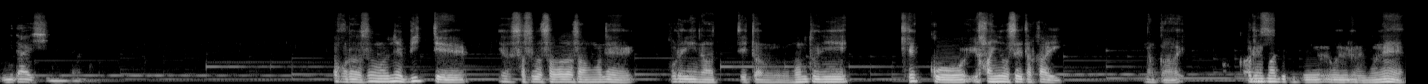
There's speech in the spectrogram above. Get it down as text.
二大心みたいな。だからそのね、美って、いやさすが澤田さんがね、これいいなって言ったの本当に結構汎用性高い、なんか、これまでよりもね、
